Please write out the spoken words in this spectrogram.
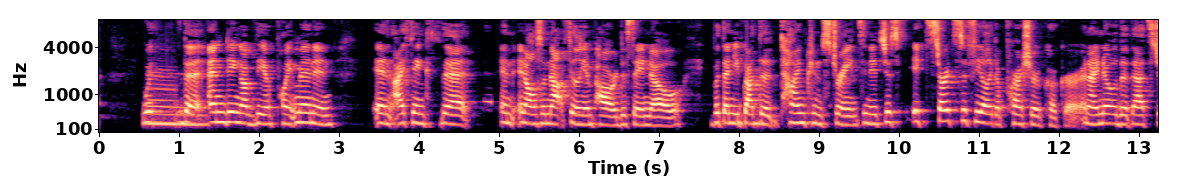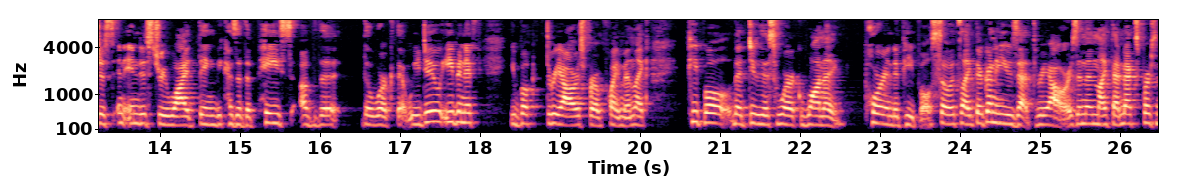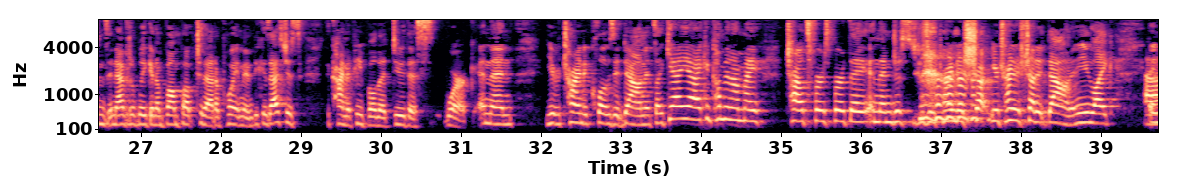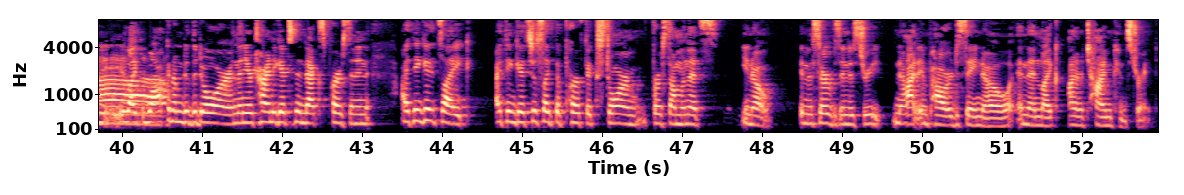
with mm. the ending of the appointment and, And I think that, and, and also not feeling empowered to say no. But then you've got the time constraints and it just, it starts to feel like a pressure cooker. And I know that that's just an industry wide thing because of the pace of the, the work that we do. Even if you book three hours for appointment, like people that do this work want to pour into people. So it's like they're going to use that three hours. And then like that next person's inevitably going to bump up to that appointment because that's just the kind of people that do this work. And then you're trying to close it down. It's like, yeah, yeah, I can come in on my child's first birthday, and then just because you're trying to shut, you're trying to shut it down, and you like, and ah. you're like ah. walking them to the door, and then you're trying to get to the next person. And I think it's like, I think it's just like the perfect storm for someone that's, you know, in the service industry, not empowered to say no, and then like on a time constraint.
